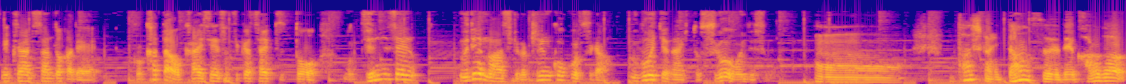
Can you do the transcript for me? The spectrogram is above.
う、ね、クラントさんとかで、こう肩を回旋させてくださいって言うと、もう全然腕回すけど肩甲骨が動いてない人すごい多いですもん。うーん確かにダンスで体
